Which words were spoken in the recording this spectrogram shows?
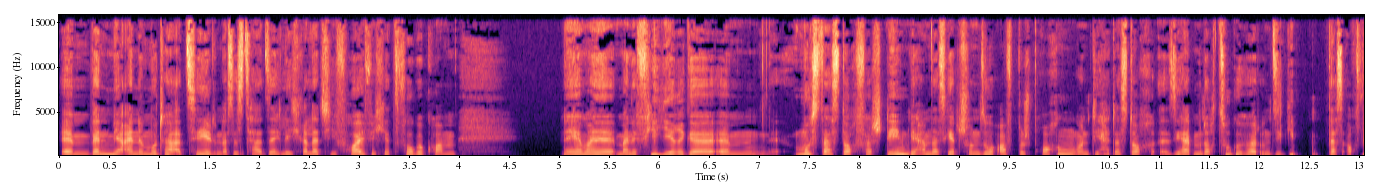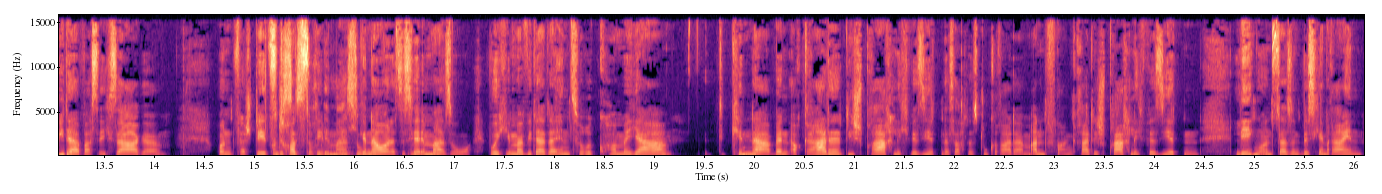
ähm, wenn mir eine Mutter erzählt, und das ist tatsächlich relativ häufig jetzt vorgekommen, naja, meine, meine Vierjährige ähm, muss das doch verstehen. Wir haben das jetzt schon so oft besprochen und die hat das doch, äh, sie hat mir doch zugehört und sie gibt das auch wieder, was ich sage und versteht es Und das ist trotzdem doch immer nicht. so. Genau, das ist ja Mhm. immer so. Wo ich immer wieder dahin zurückkomme, ja, die Kinder, wenn auch gerade die sprachlich Versierten, das sagtest du gerade am Anfang, gerade die sprachlich Versierten legen uns da so ein bisschen rein,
